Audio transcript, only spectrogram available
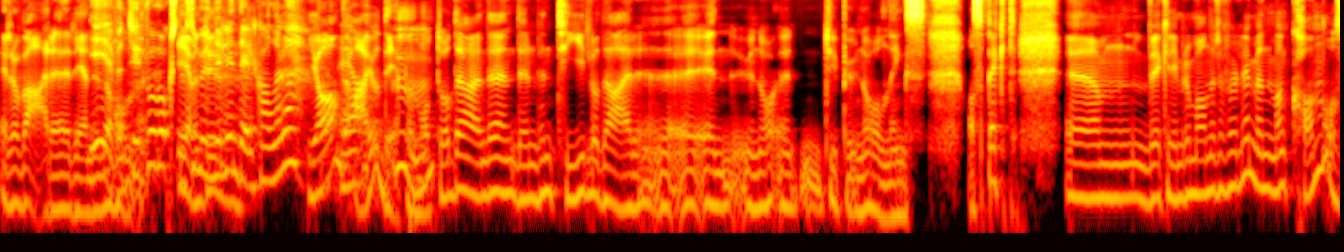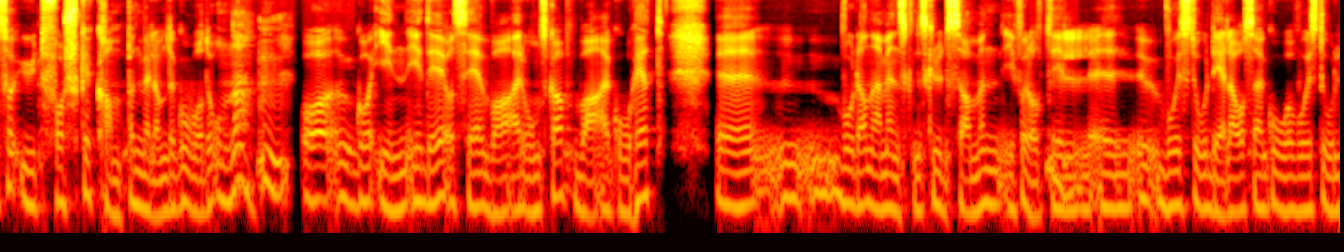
eller å være ren Eventyr for voksne, som Eventyr- Unni Lindell kaller det. ja, det Ja. er jo det på en Mhm. måte. Og det er, det, det er en ventil, og det er eh, en, under, en type underholdningsaspekt um, ved krimromaner, selvfølgelig. Men man kan også utforske kampen mellom det gode og det onde. Mm. Og gå inn i det og se hva er ondskap, hva er godhet. Eh, hvordan er menneskene skrudd sammen i forhold til eh, hvor stor del av oss er gode, hvor stor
